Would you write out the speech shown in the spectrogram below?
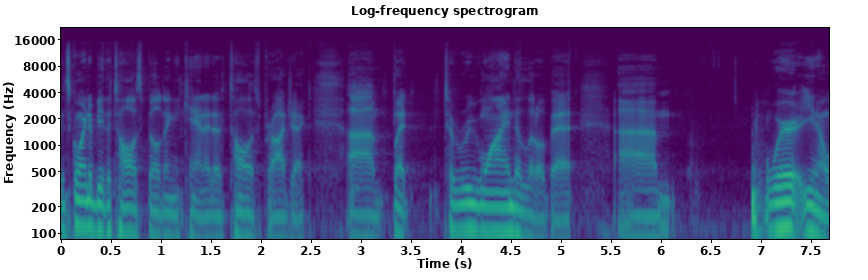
It's going to be the tallest building in Canada, tallest project. Um, but to rewind a little bit. Um, where you know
